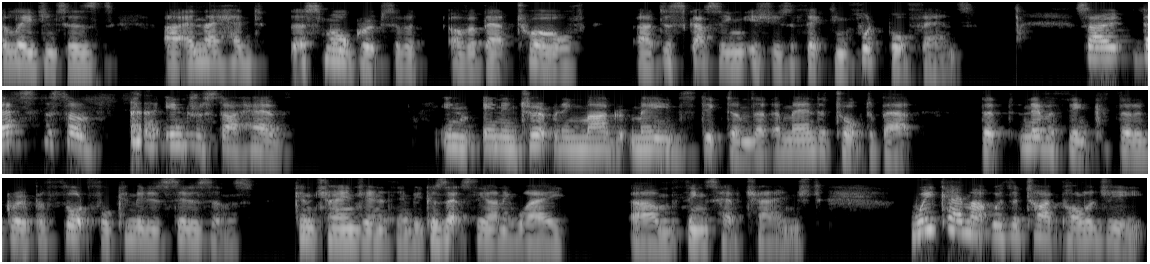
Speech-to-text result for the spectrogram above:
allegiances, uh, and they had small groups of, a, of about 12 uh, discussing issues affecting football fans. So that's the sort of interest I have in, in interpreting Margaret Mead's dictum that Amanda talked about, that never think that a group of thoughtful, committed citizens can change anything because that's the only way um, things have changed. We came up with a typology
